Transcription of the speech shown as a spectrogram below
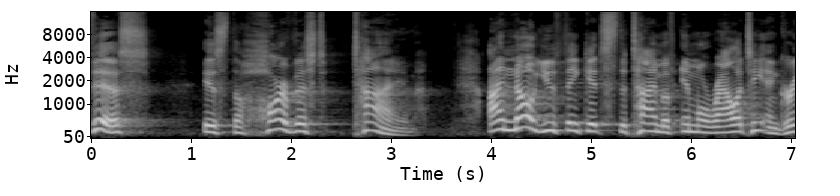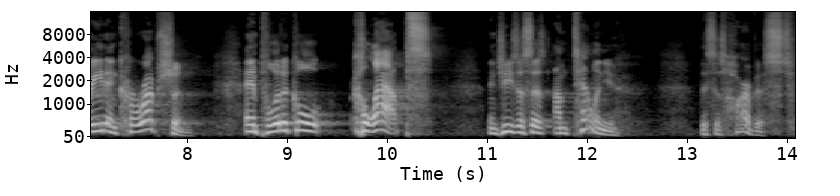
this is the harvest time. I know you think it's the time of immorality and greed and corruption and political collapse. And Jesus says, I'm telling you, this is harvest.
